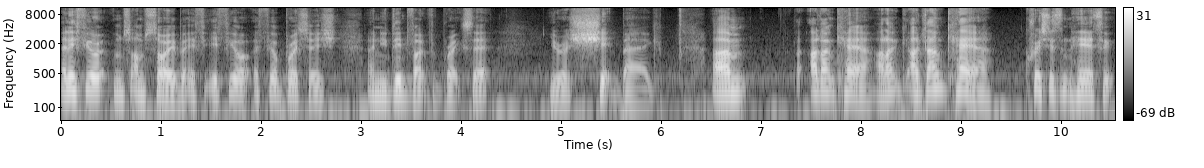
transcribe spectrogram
if you're, I'm, sorry, but if, if you're if you're British and you did vote for Brexit, you're a shitbag. Um, I don't care. I don't. I don't care. Chris isn't here to.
